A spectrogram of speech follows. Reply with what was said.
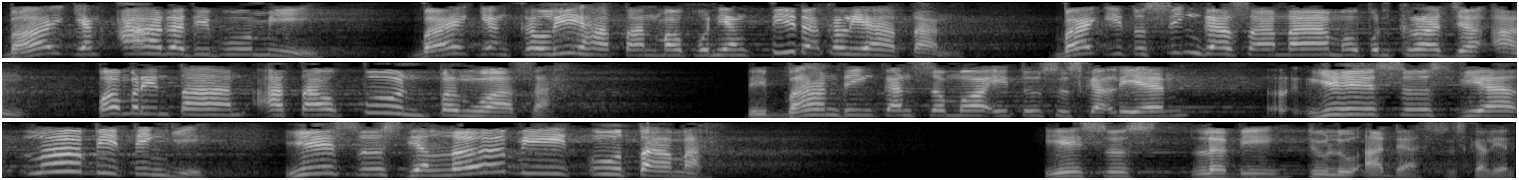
baik yang ada di bumi, Baik yang kelihatan maupun yang tidak kelihatan. Baik itu singgah sana maupun kerajaan. Pemerintahan ataupun penguasa. Dibandingkan semua itu sekalian. Yesus dia lebih tinggi. Yesus dia lebih utama. Yesus lebih dulu ada sekalian.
